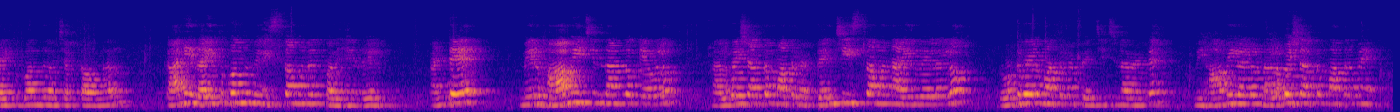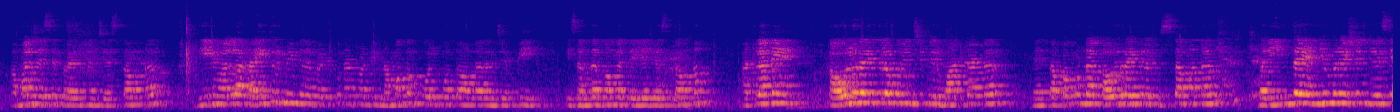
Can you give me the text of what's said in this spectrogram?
రైతు బంధు అని చెప్తా ఉన్నారు. కానీ రైతు బంధు మీరు ఇస్తామన్నది పదిహేను వేలు. అంటే మీరు హామీ ఇచ్చిన దాంట్లో కేవలం నలభై శాతం మాత్రమే పెంచి ఇస్తామన్న ఐదు వేలలో రెండు వేలు మాత్రమే పెంచి ఇచ్చినారంటే మీ హామీలలో నలభై శాతం మాత్రమే అమలు చేసే ప్రయత్నం చేస్తూ ఉన్నారు. దీనివల్ల రైతులు మీ మీద పెట్టుకున్నటువంటి నమ్మకం కోల్పోతా ఉన్నారని చెప్పి ఈ సందర్భంగా తెలియజేస్తా ఉన్నాం. అట్లానే కౌలు రైతుల గురించి మీరు మాట్లాడారు. నేను తప్పకుండా కౌలు రైతులకు ఇస్తామన్నారు. మరి ఇంత ఎన్యూమరేషన్ చేసి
